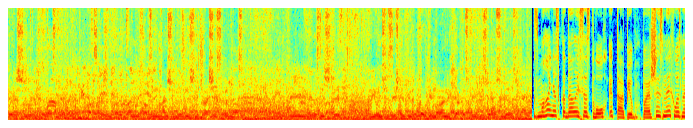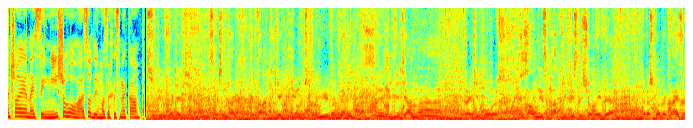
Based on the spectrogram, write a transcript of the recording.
вирішили провести, скажімо так, даний етап змагань, щоб визначити кращих серед нас і визначити рівень фізичної підготовки і моральних якостей свого судовства. Змагання складалися з двох етапів. Перший з них визначає найсильнішого газодимозахисника. Сюди входять, е, скажімо так, етапи, такі як підйом по шторовій драбині, е, підняття на третій поверх рукавної складки, після чого йде перешкода кайзер,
